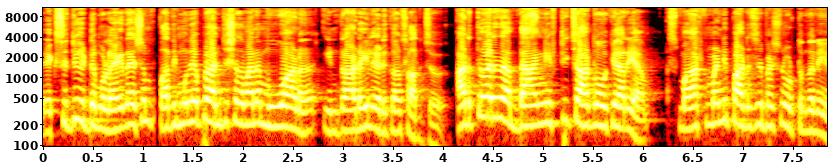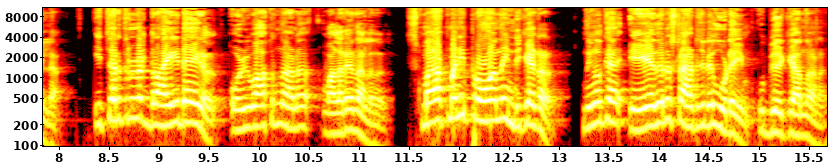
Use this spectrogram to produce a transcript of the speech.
എക്സിറ്റ് കിട്ടുമ്പോൾ ഏകദേശം പതിമൂന്ന് പോയിന്റ് അഞ്ച് ശതമാനം ആണ് ഇൻട്രാഡേയിൽ എടുക്കാൻ സാധിച്ചത്. അടുത്ത് വരുന്ന ബാങ്ക് നിഫ്റ്റി ചാർട്ട് നോക്കിയാൽ അറിയാം. സ്മാർട്ട് മണി പാർട്ടിസിപ്പേഷൻ ഒട്ടും തന്നെ ഇല്ല. ഇത്തരത്തിലുള്ള ഡ്രൈ ഡേകൾ ഒഴിവാക്കുന്നതാണ് വളരെ നല്ലത്. സ്മാർട്ട് മണി പ്രോ എന്ന ഇൻഡിക്കേറ്റർ നിങ്ങൾക്ക് ഏതൊരു സ്ട്രാറ്റജിയുടെ കൂടെയും ഉപയോഗിക്കാവുന്നതാണ്.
